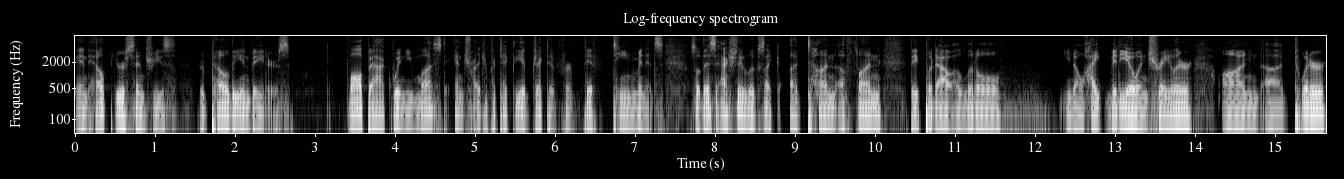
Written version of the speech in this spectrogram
and help your sentries repel the invaders. Fall back when you must and try to protect the objective for 15 minutes. So this actually looks like a ton of fun. They put out a little you know hype video and trailer on uh, Twitter,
